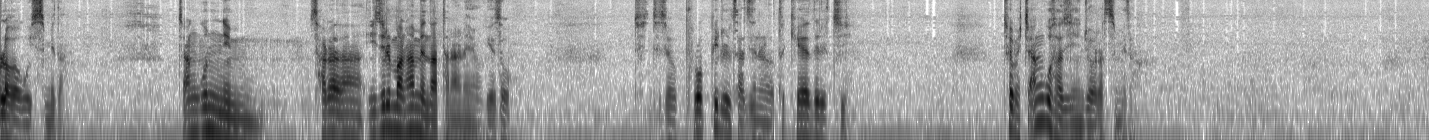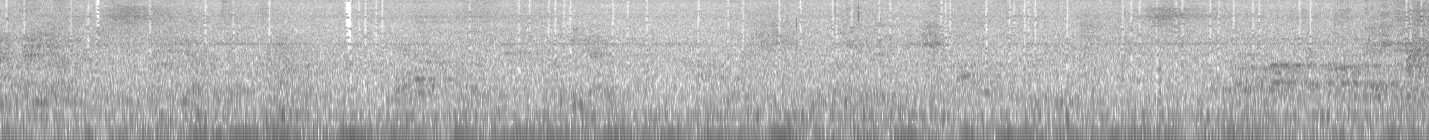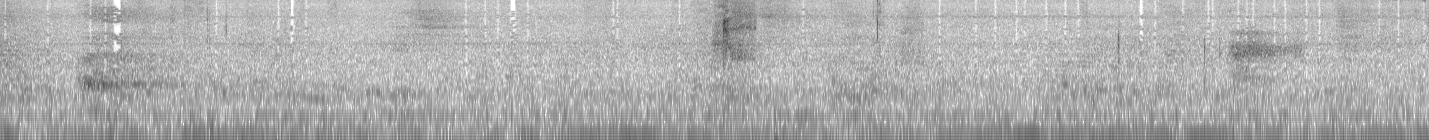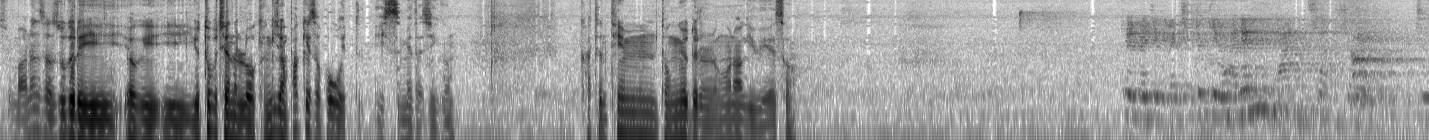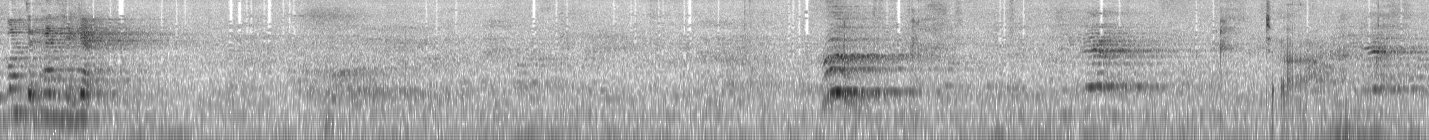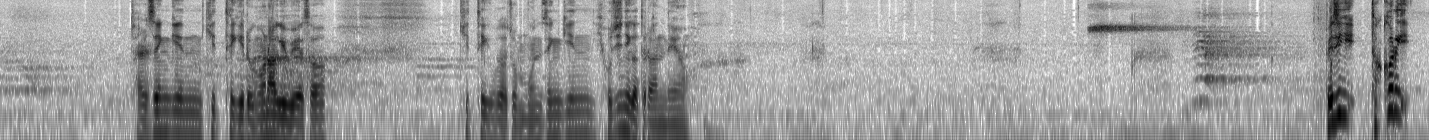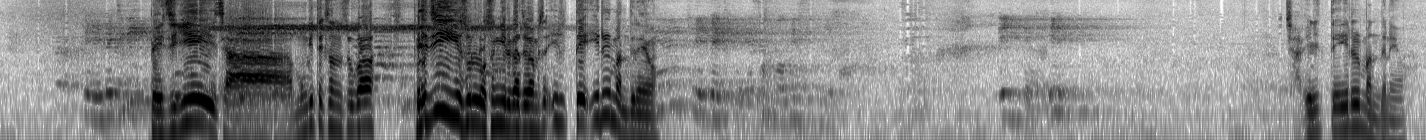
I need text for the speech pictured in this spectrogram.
올라가고 있습니다. 짱구님 살아 잊을만 하면 나타나네요. 계속. 진짜 저 프로필 사진을 어떻게 해야 될지 처음에 짱구 사진인 줄 알았습니다. 지금 많은 선수들이 여기 이 유튜브 채널로 경기장 밖에서 보고 있, 있습니다. 지금 같은 팀 동료들을 응원하기 위해서 결과적으로 주특기로 하는 양 선수의 두 번째 판 대결. 잘생긴 기태기를 응원하기 위해서 기태기보다 좀 못생긴 효진이가 들어왔네요. 배지기 턱걸이 배지기 자 문기택 선수가 배지기 기술로 승리를 가져가면서 1대 1을 만드네요. 들배지기에 성공했습니다. 1대 1. 자 1대 1을 만드네요.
